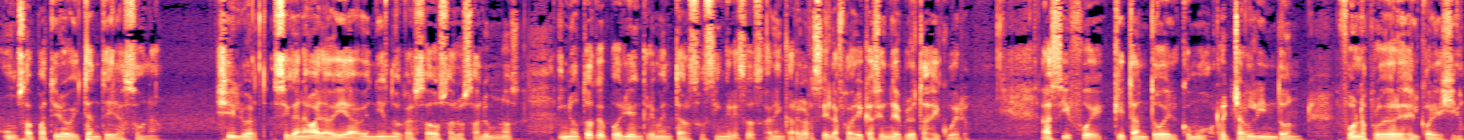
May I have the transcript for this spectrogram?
un zapatero habitante de la zona. Gilbert se ganaba la vida vendiendo calzados a los alumnos y notó que podría incrementar sus ingresos al encargarse de la fabricación de pelotas de cuero. Así fue que tanto él como Richard Lyndon fueron los proveedores del colegio.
